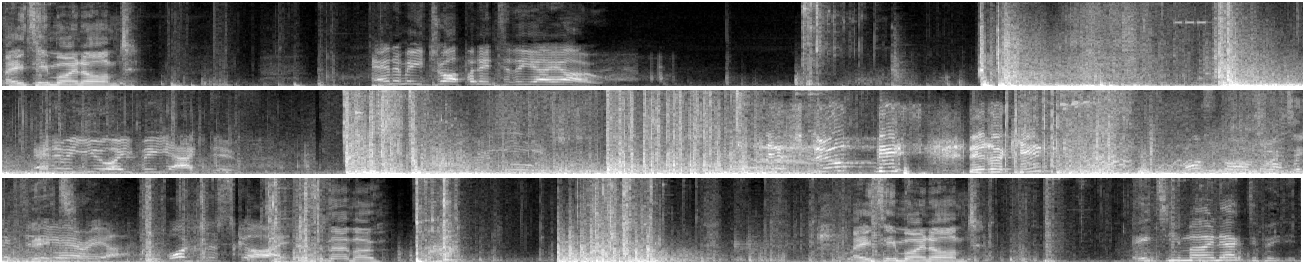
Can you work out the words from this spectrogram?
AT mine armed. Enemy dropping into the AO. Enemy UAV active. Der stirbt nicht! Der Raket! Hostile dropping into fit. the area. Watch the sky. There's some ammo. AT mine armed. AT mine activated.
